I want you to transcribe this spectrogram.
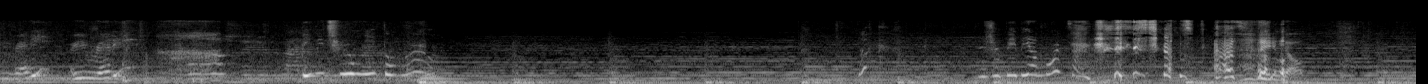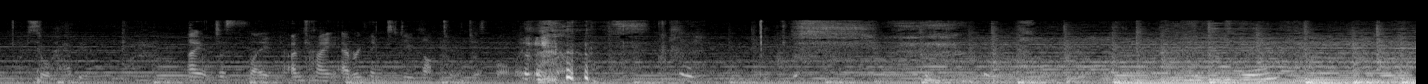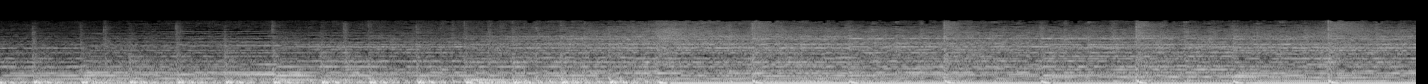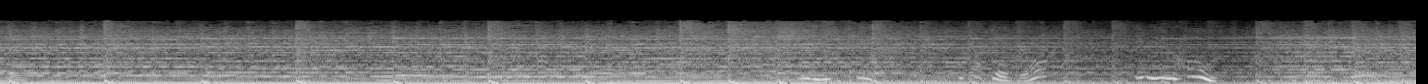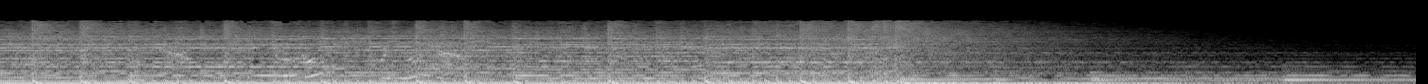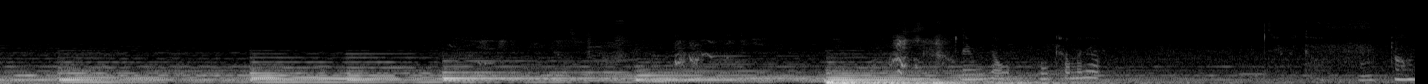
you ready? Are you ready? Baby True, meet the world. Look. There's your baby on board. He's just passed. I know. I'm so happy. I am just like, I'm trying everything to do not to just fall. Little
